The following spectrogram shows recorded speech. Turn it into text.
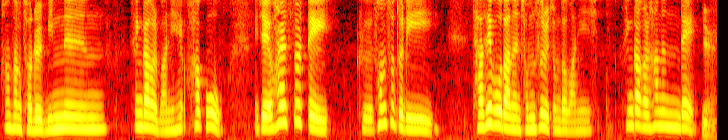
항상 저를 믿는 생각을 많이 해- 하고 이제 활 쏠 때 그 선수들이 자세보다는 점수를 좀 더 많이 시- 생각을 하는데 예.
